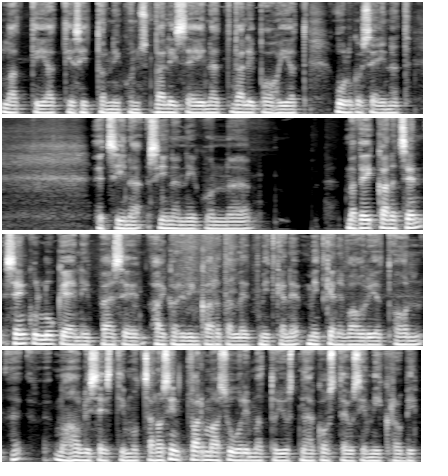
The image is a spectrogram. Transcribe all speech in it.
lattiat ja sitten on niin kuin väliseinät, välipohjat, ulkoseinät. Et siinä, siinä niin kuin, mä veikkaan, että sen, sen kun lukee, niin pääsee aika hyvin kartalle, että mitkä ne, mitkä ne vauriot on mahdollisesti, mutta sanoisin, että varmaan suurimmat on just nämä kosteus ja mikrobi.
